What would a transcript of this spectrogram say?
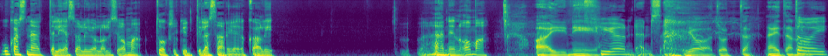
kukas näyttelijä se oli, jolla oli se oma tuoksukynttiläsarja, joka oli hänen oma Ai niin. hyöndänsä. Joo, totta. Näitä on ollut. Toi,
